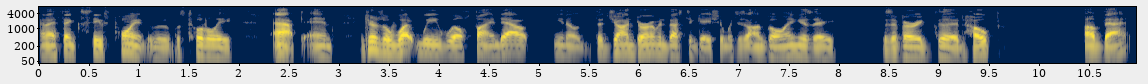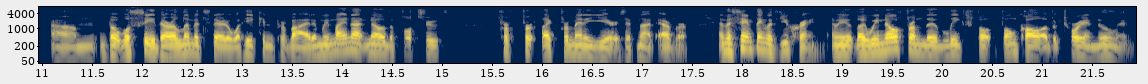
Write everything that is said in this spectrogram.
And I think Steve's point was totally apt. And in terms of what we will find out, you know, the John Durham investigation, which is ongoing, is a is a very good hope of that. Um, but we'll see. There are limits there to what he can provide, and we might not know the full truth for, for like for many years, if not ever. And the same thing with Ukraine. I mean, like we know from the leaked pho- phone call of Victoria Nuland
